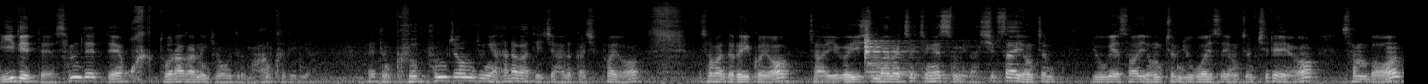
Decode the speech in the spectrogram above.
2대 때, 3대 때 확 돌아가는 경우들이 많거든요. 하여튼 그 품종 중에 하나가 되지 않을까 싶어요. 서만 들어있고요. 자, 이거 20만원 책정했습니다. 14에 0.6에서 0.65에서 0.7이에요. 3번.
